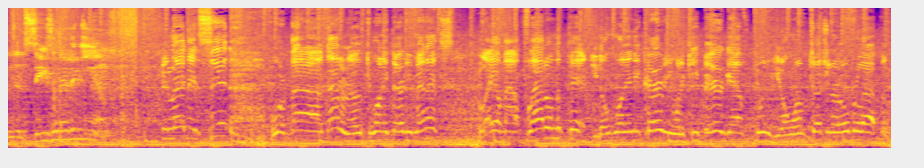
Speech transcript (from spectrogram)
And then season it again. You're letting it sit for about, I don't know, 20, 30 minutes. Lay them out flat on the pit. You don't want any curve. You want to keep air gap between them. You don't want them touching or overlapping.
